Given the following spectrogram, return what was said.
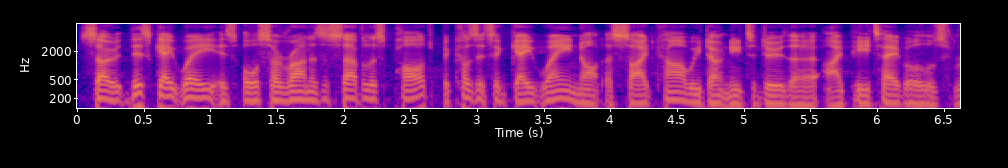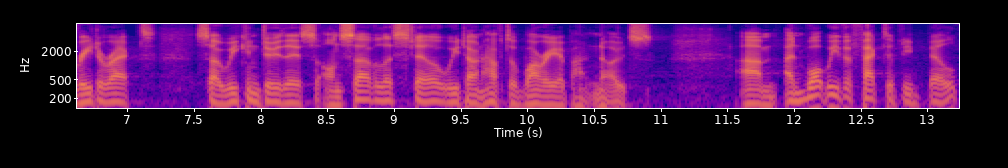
So this gateway is also run as a serverless pod. Because it's a gateway, not a sidecar, we don't need to do the IP tables redirect. So we can do this on serverless still. We don't have to worry about nodes. Um, and what we've effectively built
